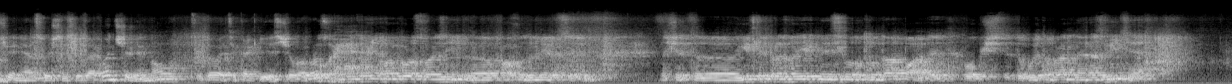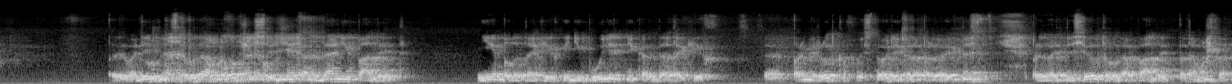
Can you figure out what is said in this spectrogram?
учению о сущности закончили, но вот давайте, какие есть еще вопросы? У меня вопрос возник э, по ходу лекции. Значит, э, если производительная сила труда падает в обществе, то будет обратное развитие Производительность труда в обществе никогда не падает. Не было таких и не будет никогда таких э, промежутков в истории, когда производительность, производительность силы труда падает, потому что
